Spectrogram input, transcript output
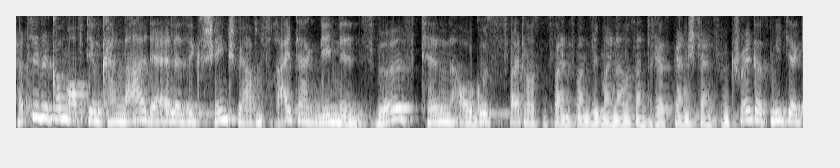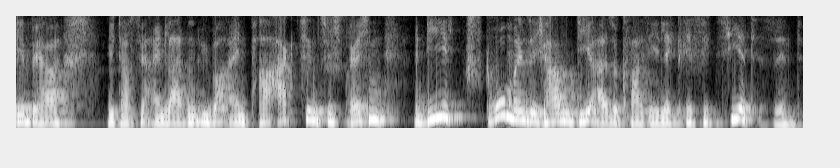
Herzlich willkommen auf dem Kanal der LS Exchange. Wir haben Freitag, den 12. August 2022. Mein Name ist Andreas Bernstein von Traders Media GmbH. Ich darf Sie einladen, über ein paar Aktien zu sprechen, die Strom in sich haben, die also quasi elektrifiziert sind.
